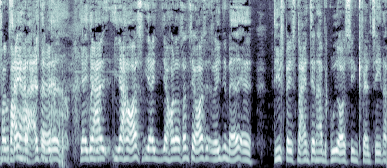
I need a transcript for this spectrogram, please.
for mig har der aldrig været... Jeg, jeg, har, jeg, har også, jeg, jeg holder sådan set også rigtig meget af Deep Space Nine. Den har ved Gud også sine kvaliteter.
